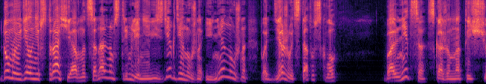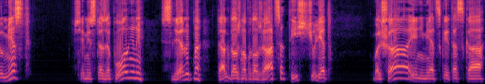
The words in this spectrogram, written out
Думаю, дело не в страхе, а в национальном стремлении везде, где нужно и не нужно, поддерживать статус-кво. Больница, скажем, на тысячу мест, все места заполнены, следовательно, так должно продолжаться тысячу лет. Большая немецкая тоска,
